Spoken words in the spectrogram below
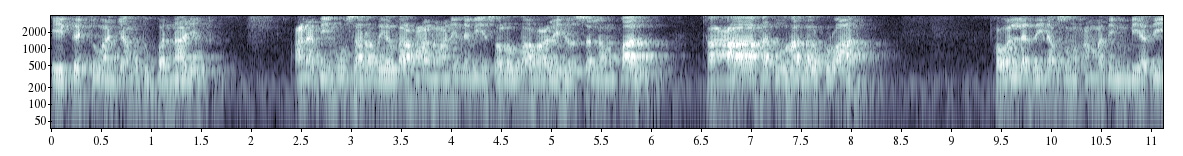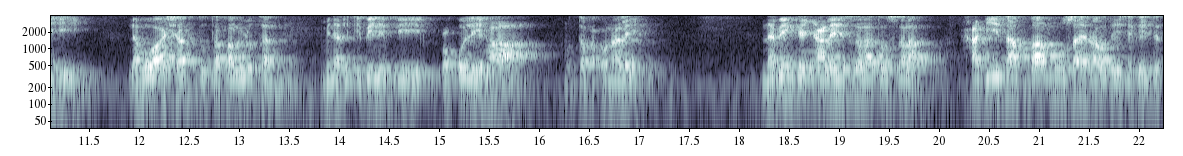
eeggachuu jedhamu dubbannaa jechuu عن ابي موسى رضي الله عنه عن النبي صلى الله عليه وسلم قال تعاهدوا هذا القران فوالذي نفس محمد بيده له اشد تفلتا من الابل في عقلها متفق عليه نبي كان عليه الصلاة والسلام. حديث أبا موسى الرهو ديس كيست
